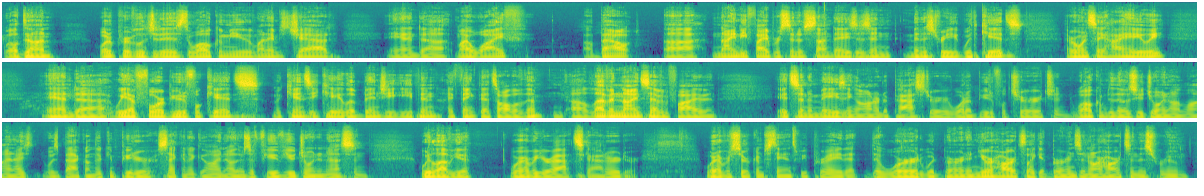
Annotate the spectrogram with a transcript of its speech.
Well done. What a privilege it is to welcome you. My name is Chad, and uh, my wife, about uh, 95% of Sundays, is in ministry with kids. Everyone say hi, Haley. And uh, we have four beautiful kids Mackenzie, Caleb, Benji, Ethan. I think that's all of them. Uh, 11, 9, 7, 5. And it's an amazing honor to pastor. What a beautiful church. And welcome to those who join online. I was back on the computer a second ago. I know there's a few of you joining us, and we love you wherever you're at, scattered or whatever circumstance, we pray that the word would burn in your hearts like it burns in our hearts in this room.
